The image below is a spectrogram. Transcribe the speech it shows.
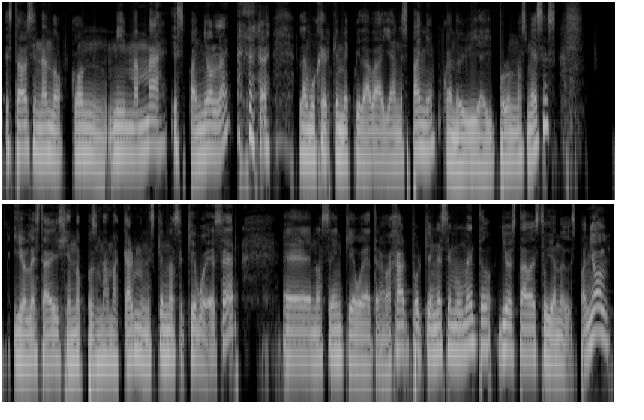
estaba cenando con mi mamá española, la mujer que me cuidaba allá en España cuando vivía ahí por unos meses. Y yo le estaba diciendo, pues mamá Carmen, es que no sé qué voy a hacer, eh, no sé en qué voy a trabajar, porque en ese momento yo estaba estudiando el español,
